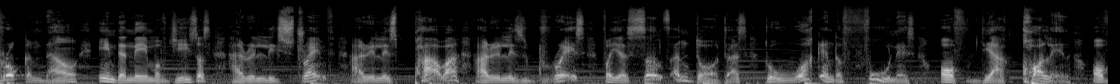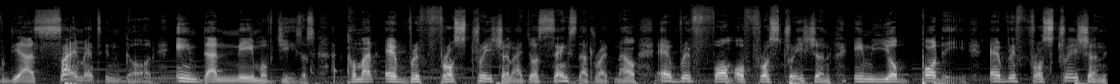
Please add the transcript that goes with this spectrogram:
broken down in the name of Jesus. I release strength, I release power, I release grace for your sons and daughters to walk in the fullness of their calling, of their assignment in God in the name of Jesus. I command every frustration, I just sense that right now, every form of frustration in your body, every frustration,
